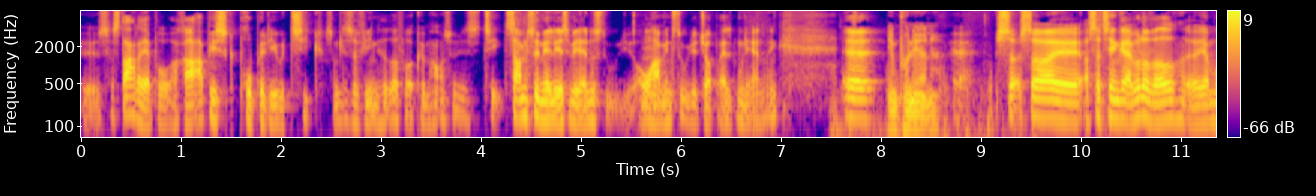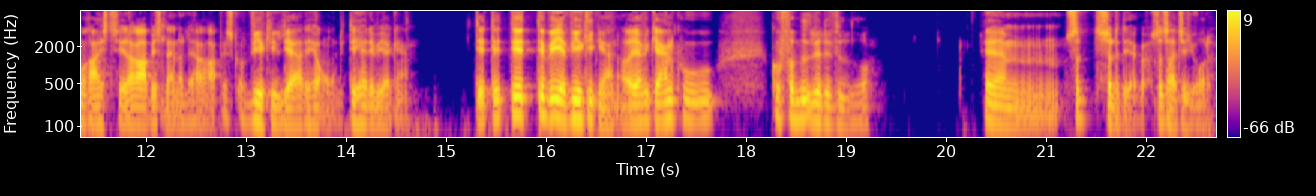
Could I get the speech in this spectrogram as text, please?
øh, så starter jeg på arabisk propedeutik, som det så fint hedder for Københavns Universitet, samtidig med at læse mit andet studie, og har min studiejob og alt muligt andet. Ikke? Øh, Imponerende. Ja. Så, så, øh, og så tænker jeg, ved du hvad, øh, jeg må rejse til et arabisk land og lære arabisk, og virkelig lære det her ordentligt. Det her, det vil jeg gerne. det, det, det, det vil jeg virkelig gerne, og jeg vil gerne kunne, kunne formidle det videre. Øhm, så, så er det det, jeg gør. Så tager jeg til Jordan.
